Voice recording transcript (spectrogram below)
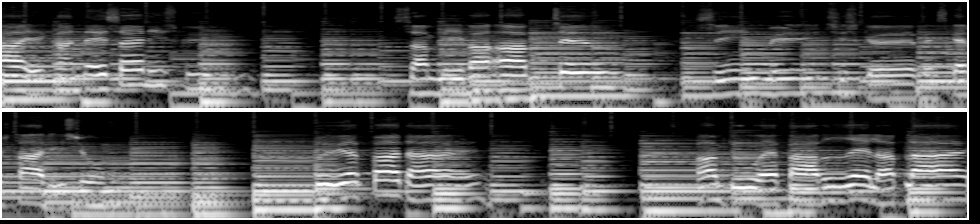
Der ikke har næsen i sky Som lever op til Sin mytiske venskabstradition. Ryger for dig Om du er farvet eller bleg.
